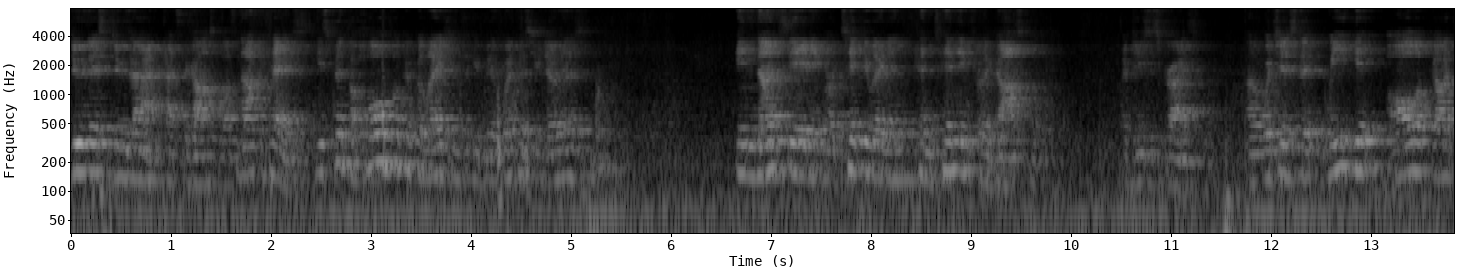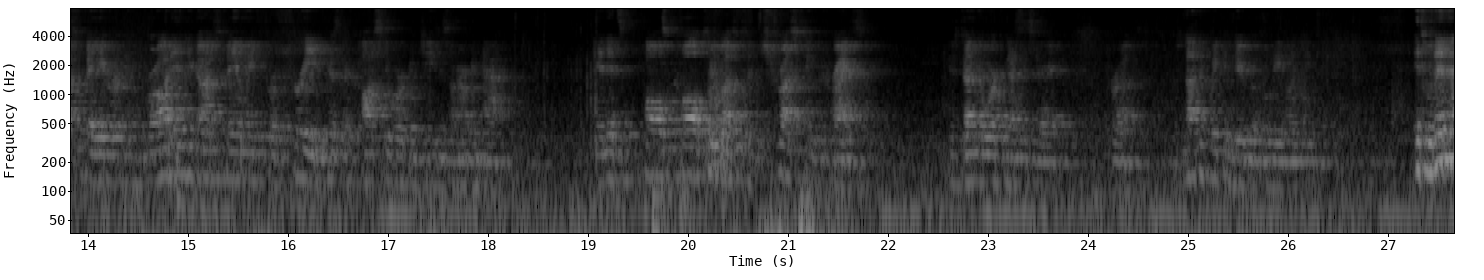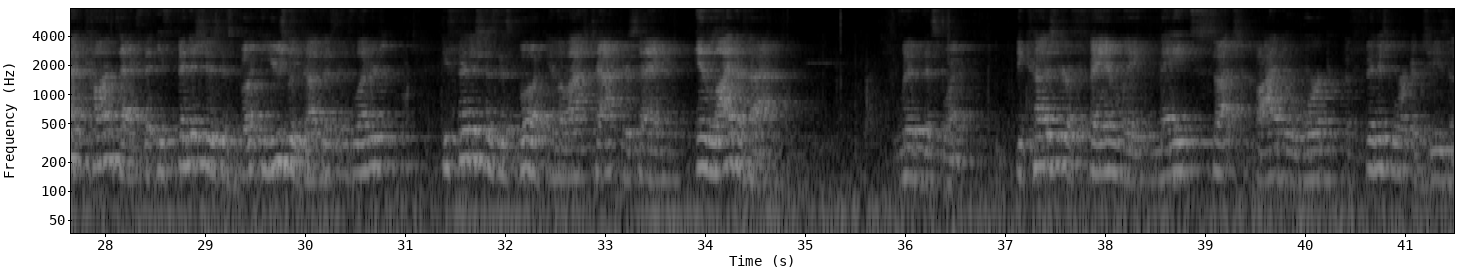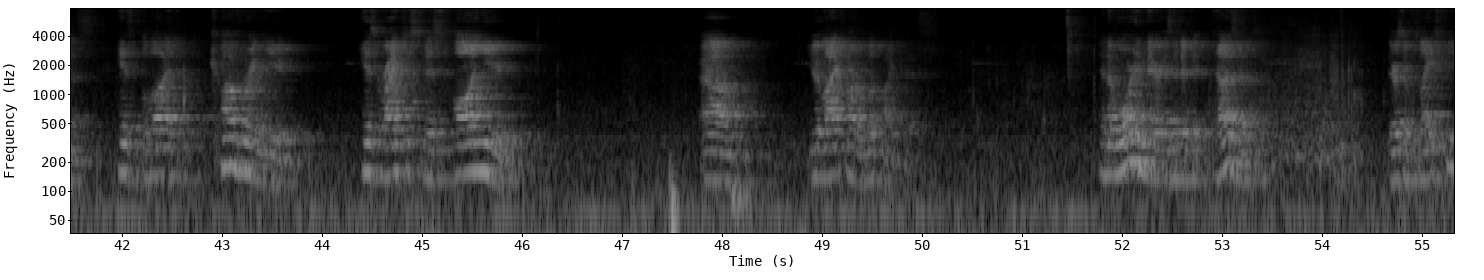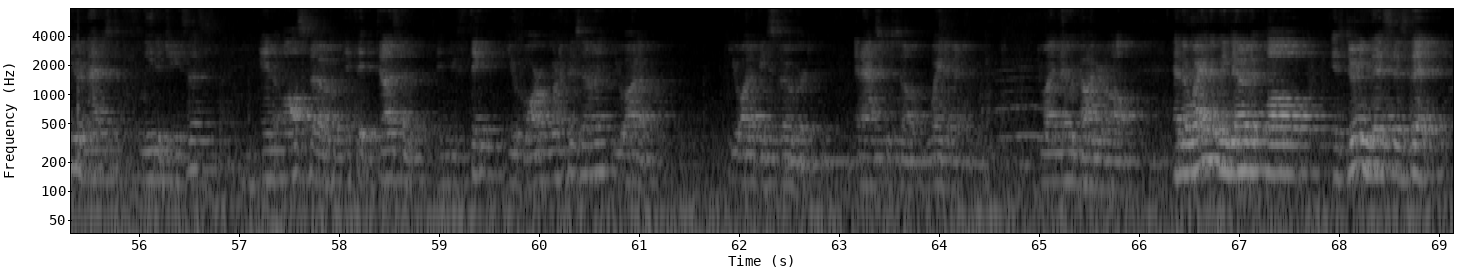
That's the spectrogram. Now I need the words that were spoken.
do this, do that. That's the gospel. That's not the case. He spent the whole book of Galatians, if you've been with us, you know this, enunciating, articulating, contending for the gospel of Jesus Christ, uh, which is that we get all of God's favor and brought into God's family for free because of the costly work of Jesus on our behalf. And it's Paul's call to us to trust in Christ, who's done the work necessary for us. There's nothing we can do but believe on Jesus. It's within that context that he finishes his book. He usually does this in his letters. He finishes this book in the last chapter saying, in light of that, live this way. Because you're a family made such by the work, the finished work of Jesus, his blood covering you, his righteousness on you, um, your life ought to look like this. And the warning there is that if it doesn't, there's a place for you, and that is to flee to Jesus. And also, if it doesn't, and you think you are one of his own, you ought to, you ought to be sobered and ask yourself, wait a minute, do I know God at all? And the way that we know that Paul is doing this is that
